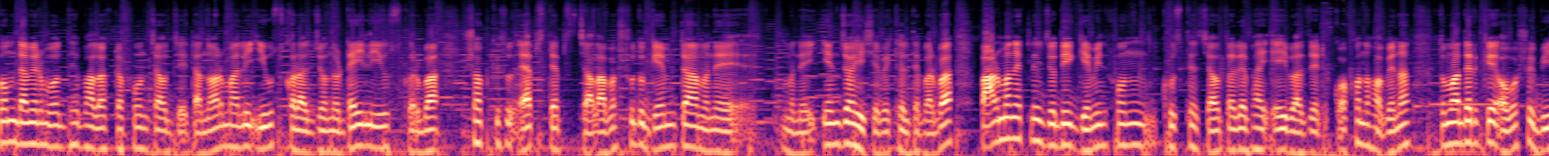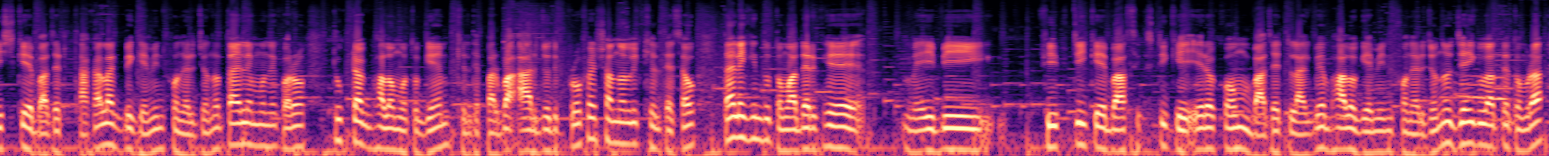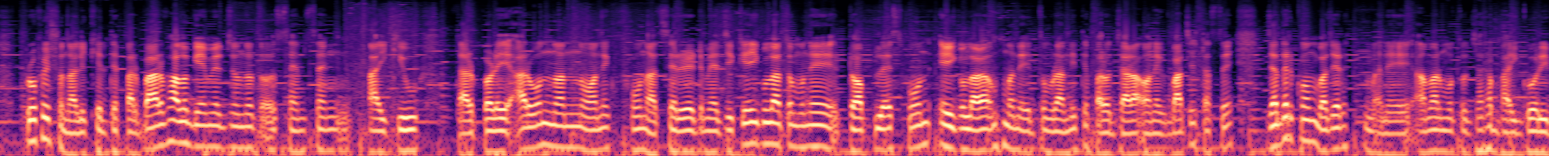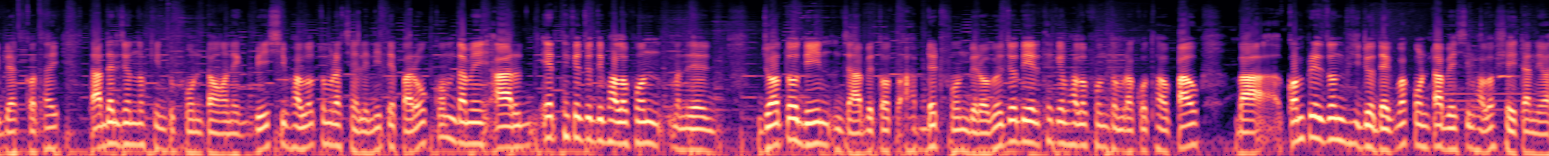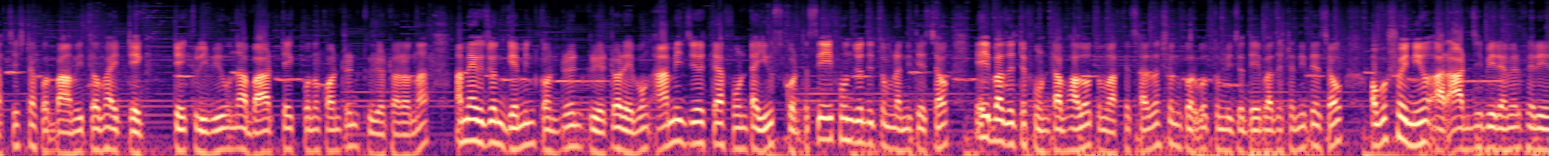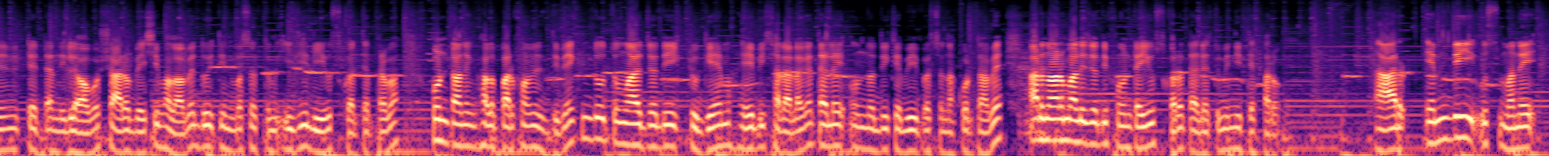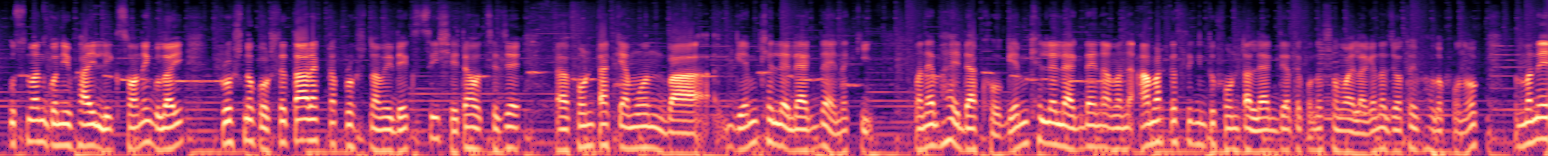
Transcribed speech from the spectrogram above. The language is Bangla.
কম দামের মধ্যে ভালো একটা ফোন চাও যেটা নর্মালি ইউজ করার জন্য ডেইলি ইউজ করবা সব কিছু অ্যাপস ট্যাপস চালাবা, শুধু গেমটা মানে মানে এনজয় হিসেবে খেলতে পারবা। পার্মানেন্টলি যদি গেমিং ফোন খুঁজতে চাও, তাহলে ভাই এই বাজেট কখনো হবে না। তোমাদেরকে অবশ্যই বিশ কে বাজেট থাকা লাগবে গেমিং ফোনের জন্য। তাইলে মনে করো টুকটাক ভালো মতো গেম খেলতে পারবা। আর যদি প্রফেশনালি খেলতে চাও তাহলে কিন্তু তোমাদেরকে মেবি ফিফটি কে বা সিক্সটি কে এরকম বাজেট লাগবে ভালো গেমিং ফোনের জন্য, যেইগুলোতে তোমরা প্রফেশনালি খেলতে পারবা। আর ভালো গেমের জন্য তো স্যামসাং আইকিউ তারপরে আর অন্যান্য অনেক ফোন আছে রেড ম্যাজিক এইগুলা তো মানে টপলেস ফোন এইগুলা মানে তোমরা নিতে পারো যারা অনেক বাজেট আছে। যাদের কম বাজেট মানে আমার মতো যারা ভাই গরিব এক কথায়, তাদের জন্য কিন্তু ফোনটা অনেক বেশি ভালো। তোমরা চাইলে নিতে পারো কম দামে। আর এর থেকে যদি ভালো ফোন মানে যত দিন যাবে তত আপডেট ফোন বেরোবে। যদি এর থেকে ভালো ফোন তোমরা কোথাও পাও বা কম্পারিজন ভিডিও দেখবা কোনটা বেশি ভালো সেইটা নেওয়ার চেষ্টা করবা। আমি তো ভাই টেক টেক রিভিউ না বা টেক কোনো কন্টেন্ট ক্রিয়েটরও না। আমি একজন গেমিং কন্টেন্ট ক্রিয়েটর এবং আমি যেটা ফোনটা ইউজ করতেছি, এই ফোন যদি তোমরা নিতে চাও, এই বাজেটে ফোনটা ভালো, তোমাকে সাজেশন করব, তুমি যদি এই বাজেটে নিতে চাও, অবশ্যই নিও। আর আট জিবি র্যামের ভেরিয়েন্টটা নিলে অবশ্যই আরও বেশি ভালো হবে। দুই, তিন বছর তুমি ইজিলি ইউজ করতে পারবা। ফোনটা অনেক ভালো পারফরমেন্স দিবে। কিন্তু তোমার যদি একটু গেম হেভি খেলা লাগে, তাহলে অন্যদিকে বিবেচনা করতে হবে। আর নর্মালি যদি ফোনটা ইউজ করো, তাহলে তুমি নিতে পারো। আর এমডি মানে উসমান গনি ভাই লিখছে অনেকগুলাই প্রশ্ন করছে। তার একটা প্রশ্ন আমি দেখছি, সেটা হচ্ছে যে ফোনটা কেমন বা গেম খেললে ল্যাগ দেয় না কি মানে ভাই দেখো গেম খেললে ল্যাগ দেয় না মানে আমার কাছে কিন্তু ফোনটা ল্যাগ দেওয়াতে কোনো সময় লাগে না, যতই ভালো ফোন হোক। মানে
